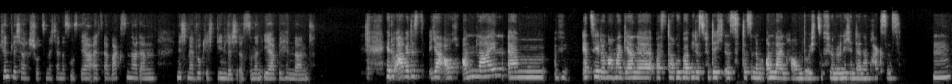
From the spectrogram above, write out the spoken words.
kindlicher Schutzmechanismus, der als Erwachsener dann nicht mehr wirklich dienlich ist, sondern eher behindernd. Ja, du arbeitest ja auch online. Ähm, erzähl doch noch mal gerne was darüber, wie das für dich ist, das in einem Online-Raum durchzuführen und nicht in deiner Praxis. Mhm.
